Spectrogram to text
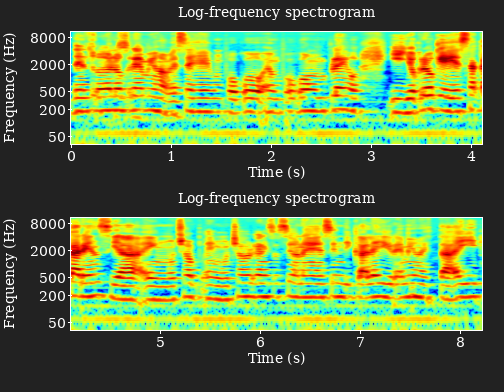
dentro de los gremios a veces es un poco, es un poco complejo. Y yo creo que esa carencia en muchas, en muchas organizaciones sindicales y gremios está ahí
